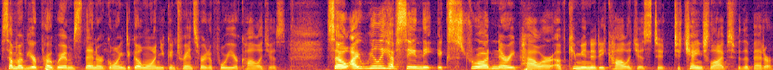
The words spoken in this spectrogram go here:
some of your programs then are going to go on, you can transfer to four-year colleges. So I really have seen the extraordinary power of community colleges to, to change lives for the better.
